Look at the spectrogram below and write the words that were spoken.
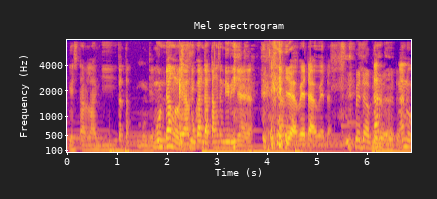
gestar lagi. tetap mungkin Ngundang loh ya, bukan datang sendiri. ya ya Iya beda beda. beda dan beda beda nganu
